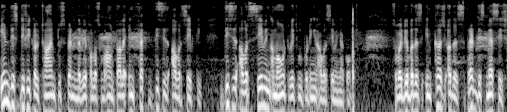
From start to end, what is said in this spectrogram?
in this difficult time to spend in the way of Allah subhanahu wa ta'ala. In fact, this is our safety. This is our saving amount which we're putting in our saving account. So my dear brothers, encourage others, spread this message.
